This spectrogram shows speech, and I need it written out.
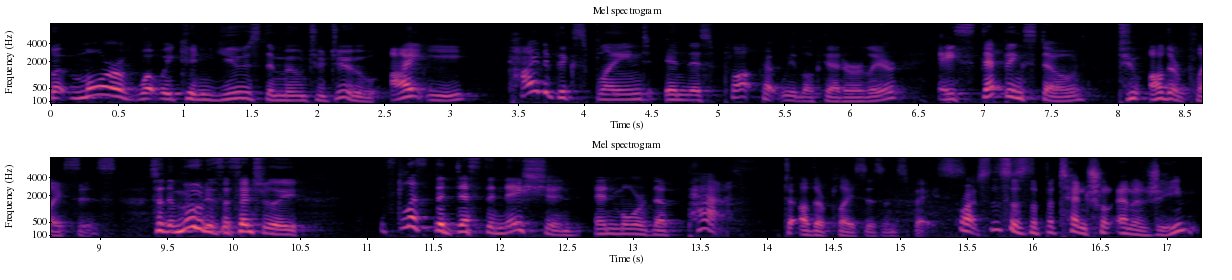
but more of what we can use the moon to do, i.e., kind of explained in this plot that we looked at earlier, a stepping stone to other places. So the moon is essentially it's less the destination and more the path to other places in space. Right, so this is the potential energy.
